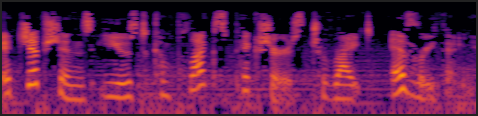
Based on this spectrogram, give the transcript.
Egyptians used complex pictures to write everything.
